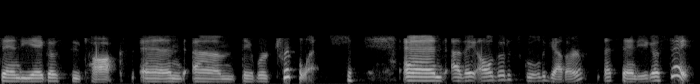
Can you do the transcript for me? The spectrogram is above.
San Diego Sue Talks, and um, they were triplets and uh, they all go to school together at San Diego State.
